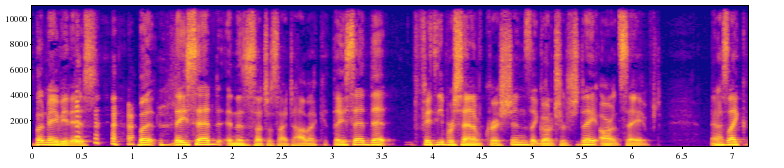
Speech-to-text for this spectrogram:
but maybe it is. but they said, and this is such a side topic, they said that 50% of Christians that go to church today aren't saved. And I was like,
